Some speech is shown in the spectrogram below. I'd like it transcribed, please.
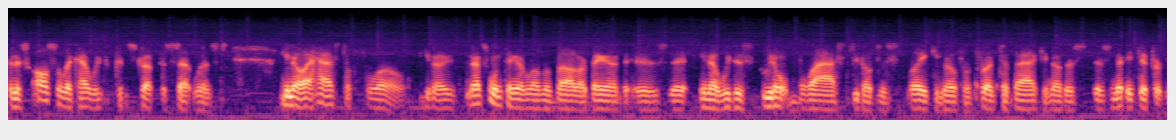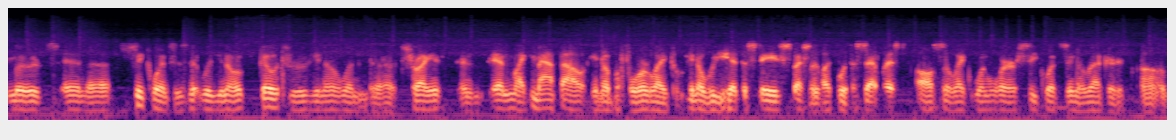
and it's also like how we construct the set list. You know, it has to flow. You know, that's one thing I love about our band is that you know we just we don't blast. You know, just like you know from front to back. You know, there's there's many different moods and uh, sequences that we you know go through. You know, and uh, try and and like map out. You know, before like you know we hit the stage, especially like with the set list. Also, like when we're sequencing a record. Um,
